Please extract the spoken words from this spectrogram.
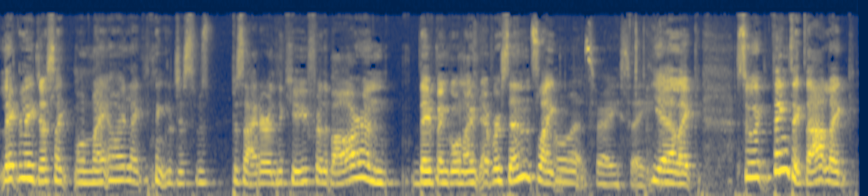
literally just like one night I like I think he just was beside her in the queue for the bar, and they've been going out ever since. Like, Oh, that's very sweet. yeah, like so like, things like that. Like,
